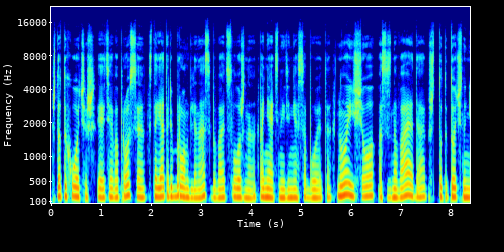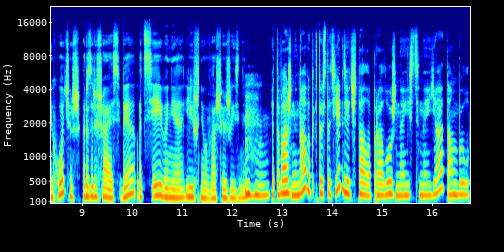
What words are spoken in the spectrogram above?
что ты хочешь. Эти вопросы стоят ребром для нас, и бывает сложно понять наедине с собой это. Но еще осознавая, да, что ты точно не хочешь, разрешая себе отсеивание лишнего в вашей жизни. Угу. Это важный навык. В той статье, где я читала про ложное истинное я, там был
